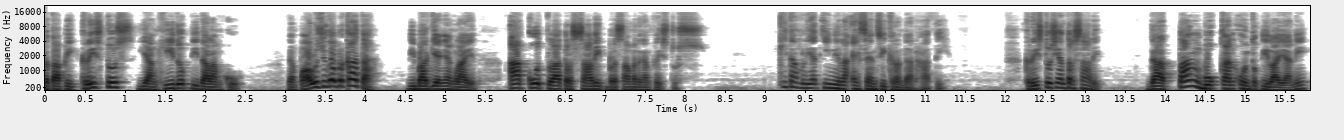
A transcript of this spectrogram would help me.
tetapi Kristus yang hidup di dalamku. Dan Paulus juga berkata di bagian yang lain, aku telah tersalib bersama dengan Kristus. Kita melihat inilah esensi kerendahan hati. Kristus yang tersalib datang bukan untuk dilayani,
